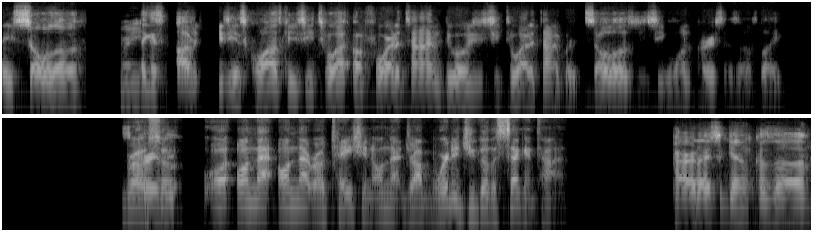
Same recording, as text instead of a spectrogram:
A solo. Right. Like it's obviously easy in squads because you see two at, or uh, four at a time. Duos you see two at a time, but solos you see one person. So it's like it's Bro, crazy. so on that on that rotation, on that drop, where did you go the second time? Paradise again because uh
